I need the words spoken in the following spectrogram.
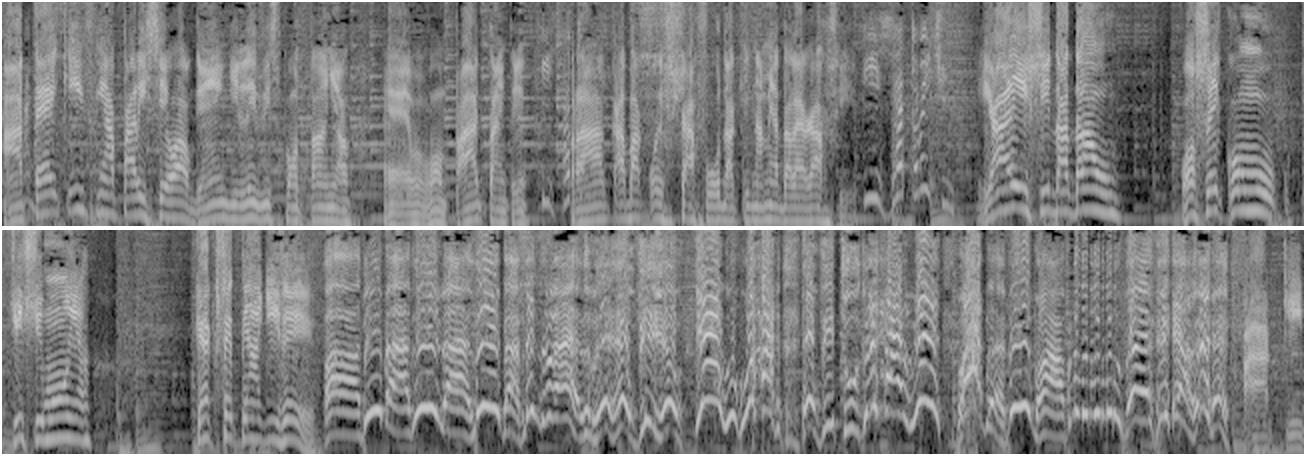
Até que enfim apareceu alguém de livre e espontânea é, vontade, tá entendendo? Pra acabar com esse chafudo aqui na minha delegacia. Exatamente. E aí, cidadão, você como testemunha, o que é que você tem a dizer? Ah, biba, biba, biba, biba, eu vi, eu, eu, eu vi tudo. Tá que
